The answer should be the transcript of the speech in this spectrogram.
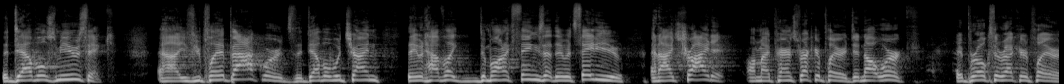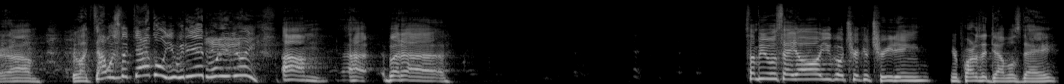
the devil's music. Uh, if you play it backwards, the devil would try and they would have like demonic things that they would say to you. And I tried it on my parents' record player, it did not work. It broke the record player. Um, they're like, that was the devil, you idiot. What are you doing? Um, uh, but uh, some people say, oh, you go trick or treating. You're part of the devil's day.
